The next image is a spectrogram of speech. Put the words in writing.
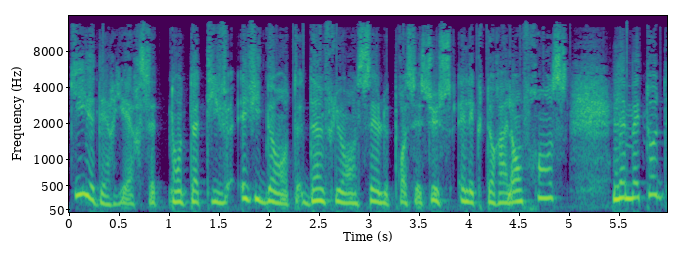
qui est derrière cette tentative évidente d'influencer le processus électoral en France, les méthodes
